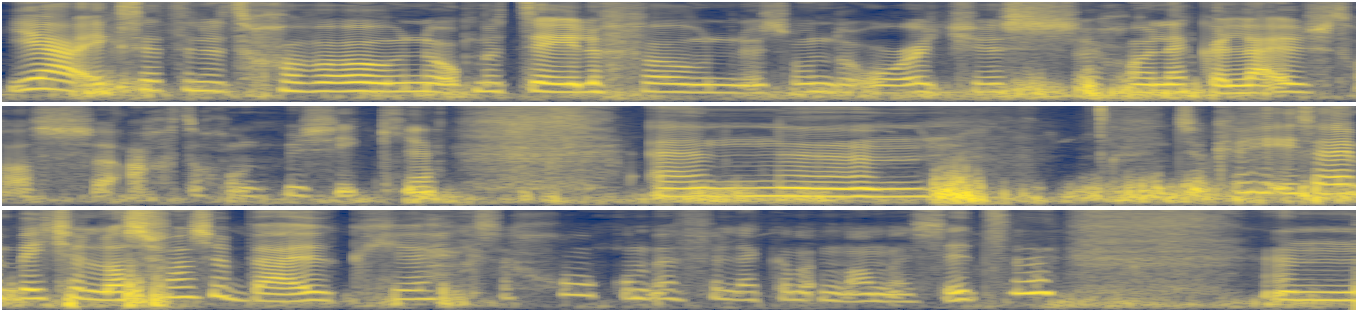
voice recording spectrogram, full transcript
ja, ik zette het gewoon op mijn telefoon zonder oortjes. Gewoon lekker luisteren als achtergrondmuziekje. En um, toen kreeg hij een beetje last van zijn buikje. Ik zei, goh, kom even lekker met mama zitten. En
